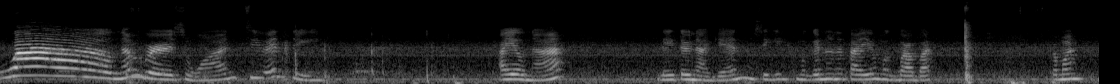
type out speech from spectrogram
Wow! Numbers 1, 2, and 3. Ayaw na? Later na again? Sige, magano na tayo, magbabat. Come on.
